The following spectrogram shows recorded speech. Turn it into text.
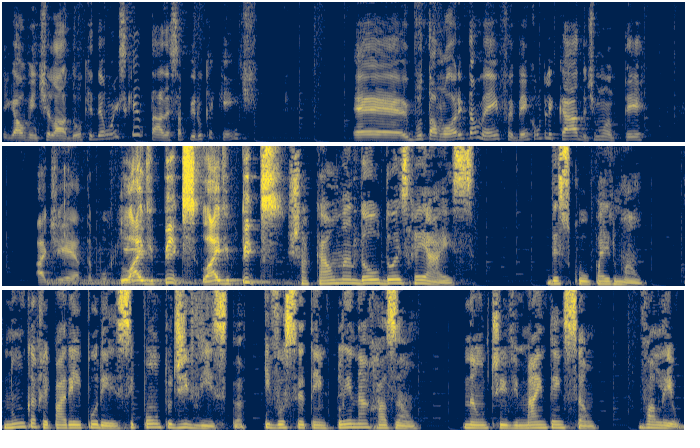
Ligar o ventilador que deu uma esquentada, essa peruca é quente. É, e Butamoren também, foi bem complicado de manter. a dieta, porque... Live Pix, Live Pix. Chacal mandou dois reais. Desculpa, irmão. Nunca reparei por esse ponto de vista, e você tem plena razão. Não tive má intenção. Valeu.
